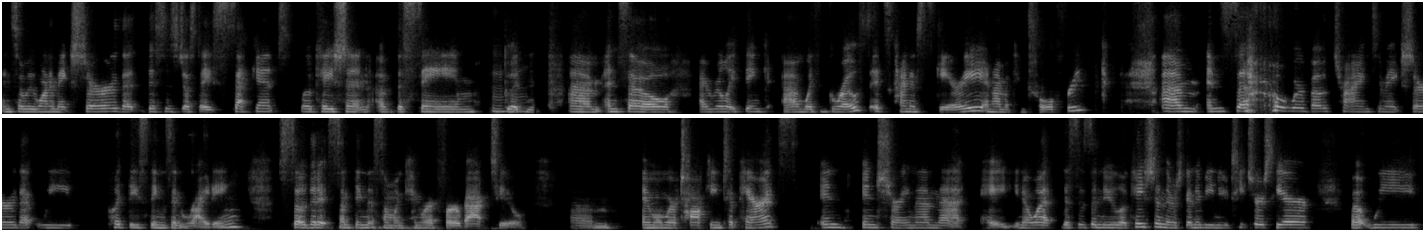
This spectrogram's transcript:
And so we want to make sure that this is just a second location of the same Mhm. goodness. Um, and so I really think um, with growth, it's kind of scary, and I'm a control freak. Um, and so we're both trying to make sure that we put these things in writing so that it's something that someone can refer back to. Um, and when we're talking to parents, in ensuring them that, hey, you know what, this is a new location, there's going to be new teachers here, but we,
